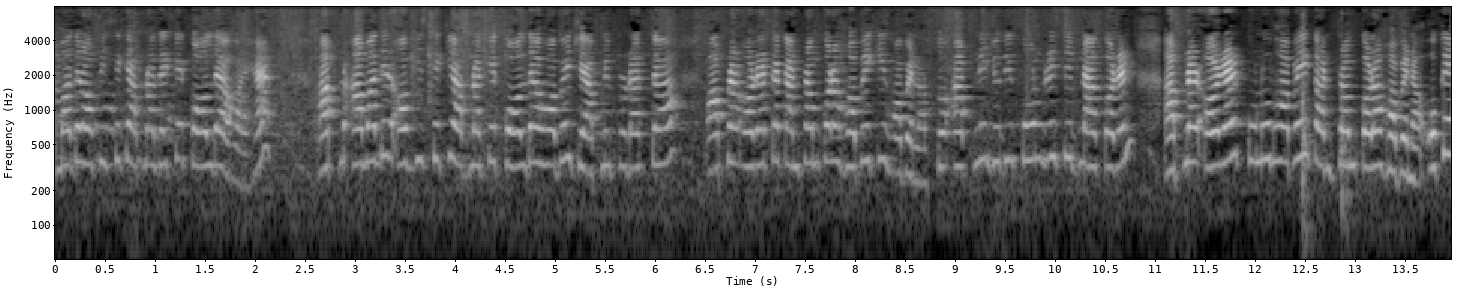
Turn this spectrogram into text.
আমাদের অফিস থেকে আপনাদেরকে কল দেওয়া হয় হ্যাঁ? আমাদের অফিস থেকে আপনাকে কল দেওয়া হবে যে আপনি প্রোডাক্টটা আপনার অর্ডারটা কনফার্ম করা হবে কি হবে না? সো আপনি যদি ফোন রিসিভ না করেন, আপনার অর্ডার কোনোভাবেই কনফার্ম করা হবে না okay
